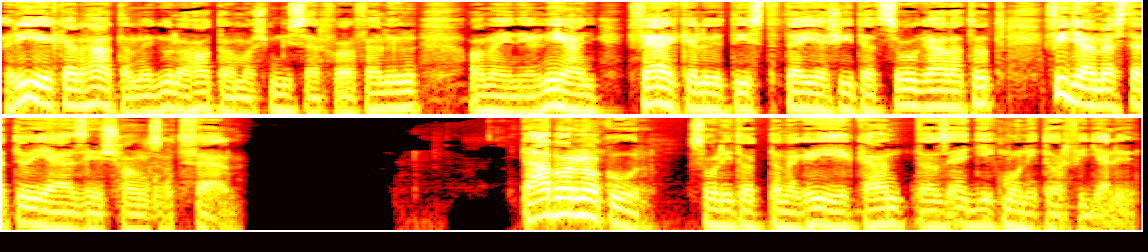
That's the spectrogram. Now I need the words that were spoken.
Riéken háta mögül a hatalmas műszerfal felül, amelynél néhány felkelő tiszt teljesített szolgálatot, figyelmeztető jelzés hangzott fel. Tábornok úr! szólította meg Riékánt az egyik monitorfigyelő.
